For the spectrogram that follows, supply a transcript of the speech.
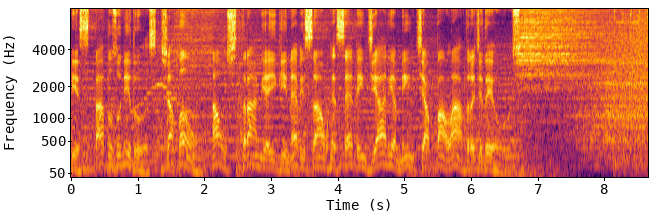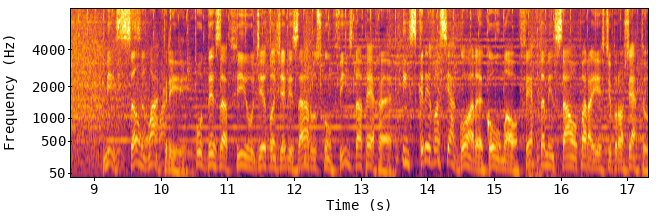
Estados Unidos, Japão, Austrália e Guiné-Bissau recebem diariamente a palavra de Deus. Missão Acre, o desafio de evangelizar os confins da terra. Inscreva-se agora com uma oferta mensal para este projeto.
